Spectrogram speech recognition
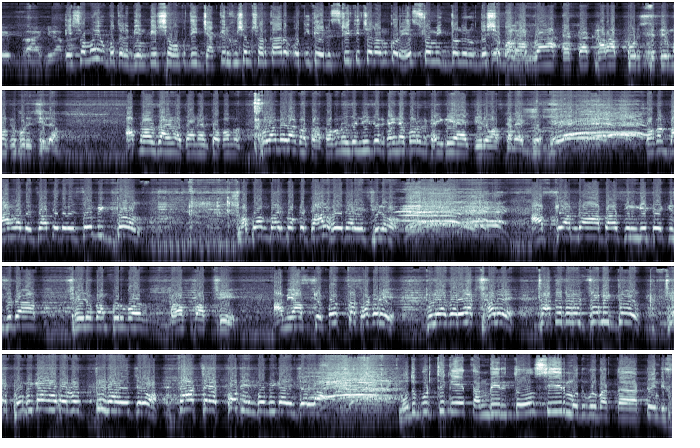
এ সময় উপজেলা বিএনপির সভাপতি জাকির হোসেন সরকার অতীতের স্মৃতিচারণ করে শ্রমিক দলের উদ্দেশ্যে বলেন আমরা একটা খারাপ পরিস্থিতির মুখে পড়েছিলাম আপনারা জানেন- জানেন তখন খোলামেলা কথা তখন ওই যে নিজের খাই না পরের খাই গিয়ে আইছিল মাঝখানে একজন তখন বাংলাদেশ জাতীয় শ্রমিক দল স্বপন ভাইয়ের পক্ষে ডাল হয়ে দাঁড়িয়েছিল। আজকে আমরা আবাস ইঙ্গিতে কিছুটা সেই রকম পূর্ব পাচ্ছি। আমি আজকে প্রত্যাশা করি দুই হাজার এক সালে জাতীয় দলের শ্রমিক দল যে ভূমিকা অবতীর্ণ হয়েছিল, তার চেয়ে কঠিন ভূমিকা ইনশাল্লাহ মধুপুর থেকে তানবীর তৌসির, মধুপুর বার্তা টোয়েন্টি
